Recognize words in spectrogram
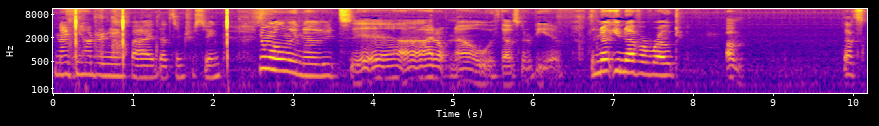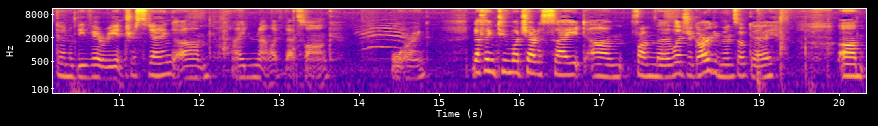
1985. That's interesting. Normally notes. Uh, I don't know if that was gonna be it. The note you never wrote. Um, that's gonna be very interesting. Um, I do not like that song. Boring. Nothing too much out of sight. Um, from the electric arguments. Okay. Um,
